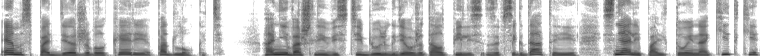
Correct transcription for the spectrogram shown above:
Эмс поддерживал Кэрри под локоть. Они вошли в вестибюль, где уже толпились завсегдатаи, сняли пальто и накидки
